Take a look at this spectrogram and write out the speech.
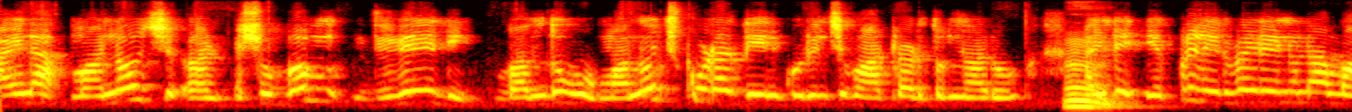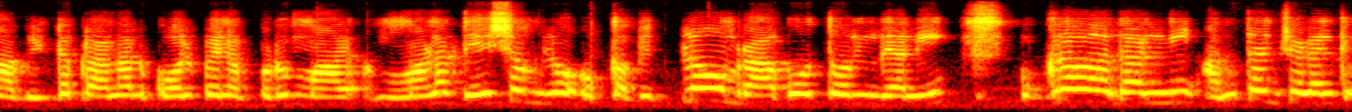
ఆయన మనోజ్ శుభం ద్వివేది బంధువు మనోజ్ కూడా దీని గురించి మాట్లాడుతున్నారు. అయితే ఏప్రిల్ ఇరవై రెండున మా బిడ్డ ప్రాణాలు కోల్పోయినప్పుడు మా మన దేశంలో ఒక విప్లవం రాబోతోంది అని ఉగ్రవాదాన్ని అంతం చేయడానికి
